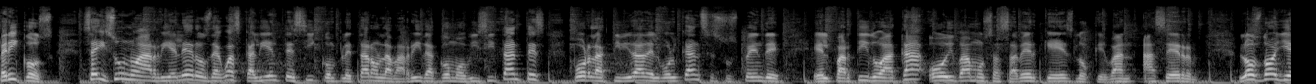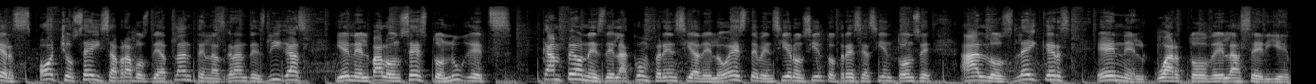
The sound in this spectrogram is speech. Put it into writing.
Pericos 6-1 a Rieleros de Aguascalientes y completaron la barrida como visitantes por la actividad del volcán. Se suspende el partido acá. Hoy vamos a saber qué es lo que van a hacer. Los Dodgers 8-6 a Bravos de Atlanta en las grandes ligas y en el baloncesto Nuggets campeones de la conferencia del oeste, vencieron 113 a 111 a los Lakers en el cuarto de la serie.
